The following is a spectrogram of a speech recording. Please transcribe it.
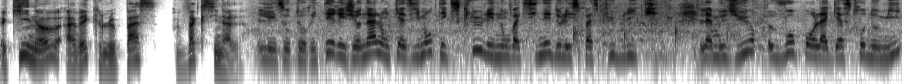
euh, qui innove avec le pass Les autorités régionales ont quasiment exclu les non-vaccinés de l'espace public. La mesure vaut pour la gastronomie,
